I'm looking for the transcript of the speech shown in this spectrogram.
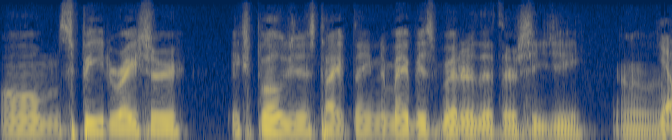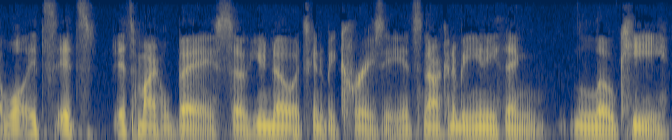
um speed racer explosions type thing then maybe it's better that they're CG I don't know Yeah, well, it's it's it's Michael Bay, so you know it's going to be crazy. It's not going to be anything low key.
